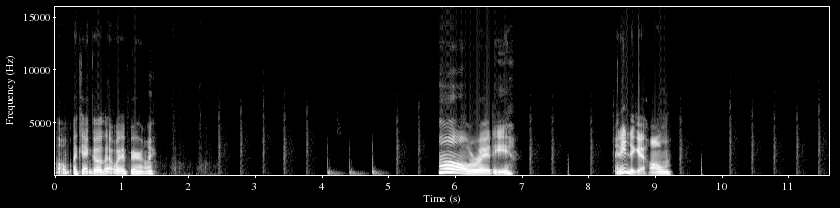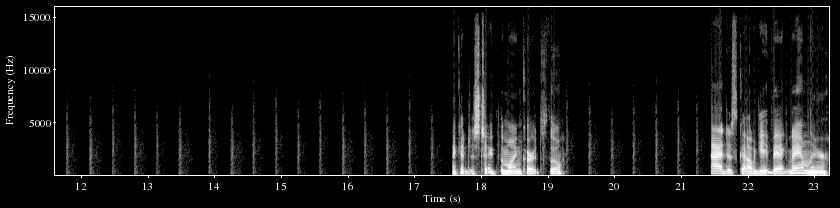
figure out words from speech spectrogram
Oh, I can't go that way apparently. Alrighty. I need to get home. I can just take the mine carts though. I just gotta get back down there.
